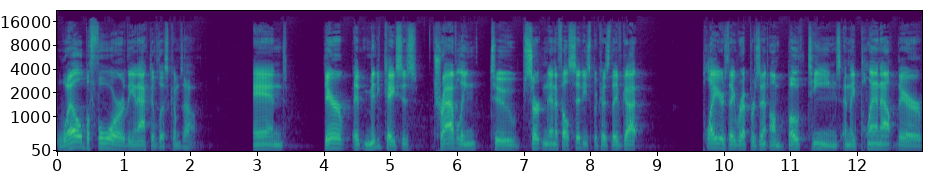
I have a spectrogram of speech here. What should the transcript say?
well before the inactive list comes out. And they're, in many cases, traveling to certain NFL cities because they've got players they represent on both teams and they plan out their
